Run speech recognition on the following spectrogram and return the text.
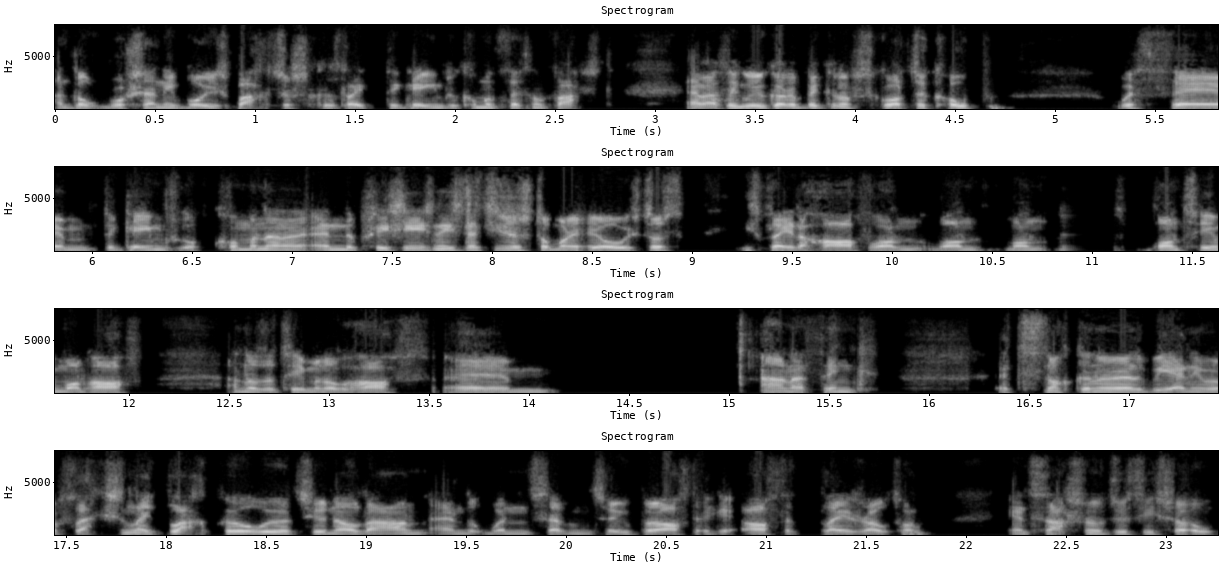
and don't rush any boys back just because like the games are coming thick and fast. And um, I think we've got a big enough squad to cope with um, the games upcoming and in the preseason. He's literally just done what he always does. He's played a half, one, one, one, one team, one half, another team, another half. Um, and I think it's not going to really be any reflection. Like Blackpool, we were 2 0 down, end up winning 7 2, but after, after the players out on international duty. So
